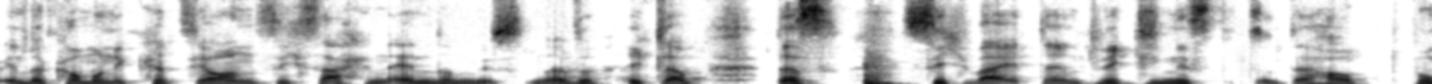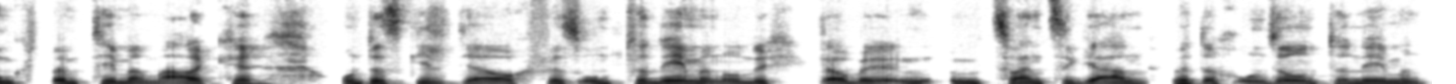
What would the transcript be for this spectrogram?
in der Kommunikation sich Sachen ändern müssen. Also ich glaube, dass sich weiterentwickeln ist der Haupt Punkt beim Thema Marke. Und das gilt ja auch fürs Unternehmen. Und ich glaube, in, in 20 Jahren wird auch unser Unternehmen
